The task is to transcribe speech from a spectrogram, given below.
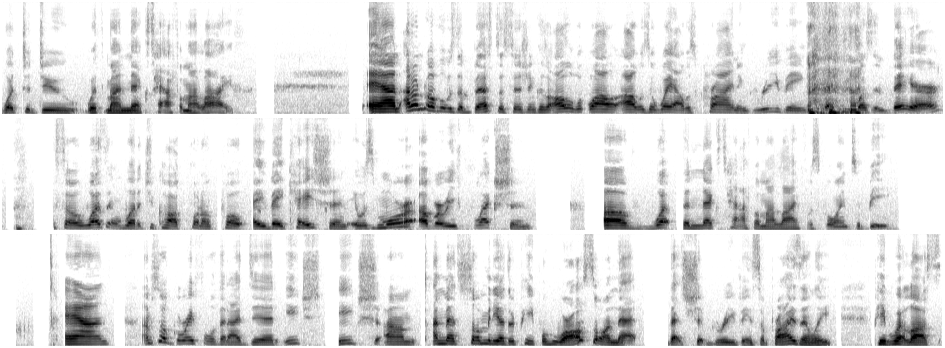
what to do with my next half of my life. And I don't know if it was the best decision because all while I was away, I was crying and grieving that he wasn't there. So it wasn't what you call quote unquote a vacation. It was more of a reflection of what the next half of my life was going to be. And I'm so grateful that I did. Each each um, I met so many other people who were also on that that ship grieving. Surprisingly, people who had lost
